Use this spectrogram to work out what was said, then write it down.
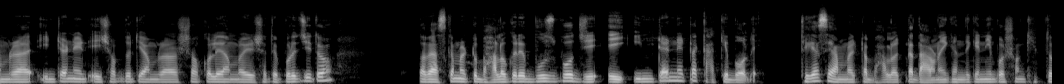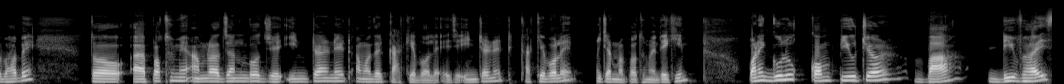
আমরা ইন্টারনেট, এই শব্দটি আমরা সকলে, আমরা এর সাথে পরিচিত। তবে আজকে আমরা একটু ভালো করে বুঝব যে এই ইন্টারনেটটা কাকে বলে। ঠিক আছে? আমরা একটা ভালো একটা ধারণা এখান থেকে নিব সংক্ষিপ্তভাবে। তো প্রথমে আমরা জানব যে ইন্টারনেট আমাদের কাকে বলে? এই যে ইন্টারনেট কাকে বলে? এটা আমরা প্রথমে দেখি। অনেকগুলো কম্পিউটার বা ডিভাইস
